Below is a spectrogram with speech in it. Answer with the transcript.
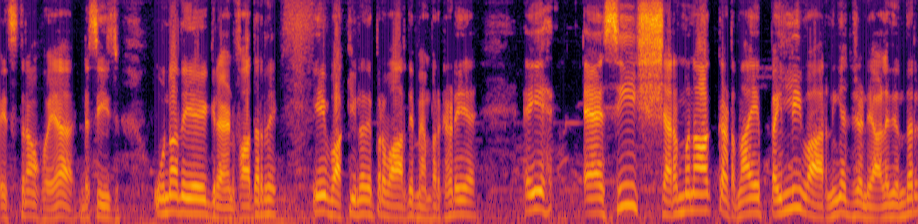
ਇਸ ਤਰ੍ਹਾਂ ਹੋਇਆ ਡਿਸੀਜ਼ ਉਹਨਾਂ ਦੇ ਗ੍ਰੈਂਡਫਾਦਰ ਨੇ। ਇਹ ਬਾਕੀ ਉਹਨਾਂ ਦੇ ਪਰਿਵਾਰ ਦੇ ਮੈਂਬਰ ਖੜੇ ਆ। ਇਹ ਐਸੀ ਸ਼ਰਮਨਾਕ ਘਟਨਾ ਇਹ ਪਹਿਲੀ ਵਾਰ ਨਹੀਂ ਹੈ ਜੰਡਿਆਲੇ ਦੇ ਅੰਦਰ।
